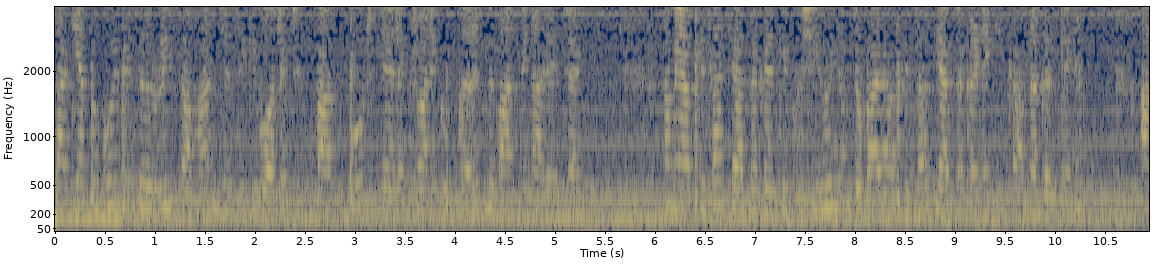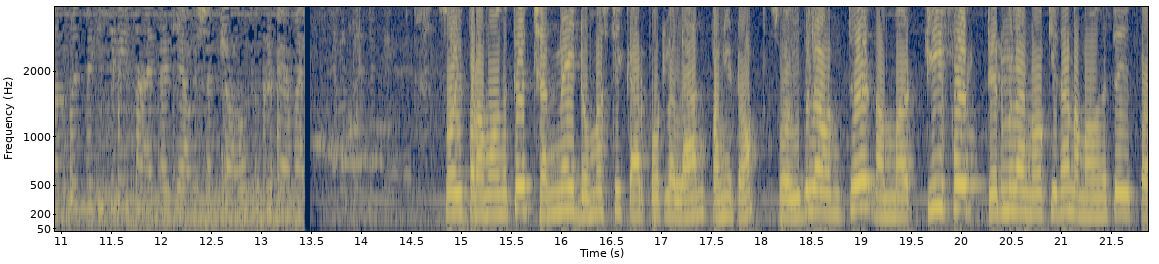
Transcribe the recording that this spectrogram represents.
ताकि आपका कोई भी ज़रूरी सामान, जैसे कि वॉलेट पासपोर्ट या इलेक्ट्रॉनिक उपकरण विमान में न रह जाए। हमें आपके साथ यात्रा करके खुशी हुई। हम दोबारा आपके साथ यात्रा करने की कामना करते हैं। आगमन में किसी भी सहायता की आवश्यकता हो तो कृपया हमारे ஸோ இப்போ நம்ம வந்துட்டு சென்னை டொமஸ்டிக் ஏர்போர்ட்டில் லேண்ட் பண்ணிட்டோம் ஸோ இதில் வந்துட்டு நம்ம டி ஃபோர் டெர்மினலை நோக்கி தான் நம்ம வந்துட்டு இப்போ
